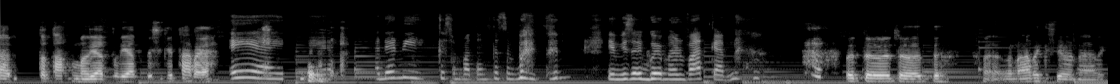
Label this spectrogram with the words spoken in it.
uh, tetap melihat-lihat di sekitar ya. Iya, iya. Ada nih kesempatan-kesempatan yang bisa gue manfaatkan. betul betul betul. menarik sih menarik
